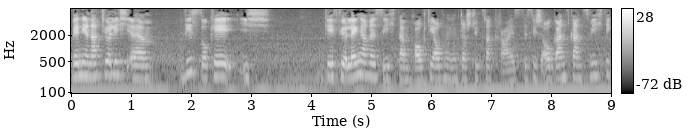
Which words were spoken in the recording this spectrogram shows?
Wenn ihr natürlich ähm, wisst, okay, ich gehe für längere Sicht, dann braucht ihr auch einen Unterstützerkreis. Das ist auch ganz, ganz wichtig.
